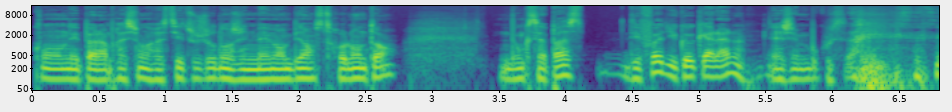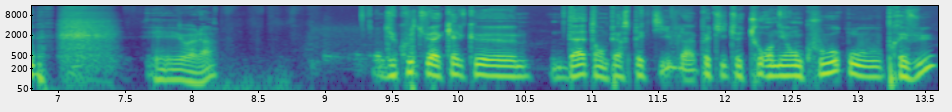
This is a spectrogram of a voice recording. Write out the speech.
qu'on n'ait pas l'impression de rester toujours dans une même ambiance trop longtemps. Donc ça passe des fois du coq à l'âne, et j'aime beaucoup ça. Et voilà. Du coup, tu as quelques dates en perspective, là, petite tournée en cours ou prévue?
